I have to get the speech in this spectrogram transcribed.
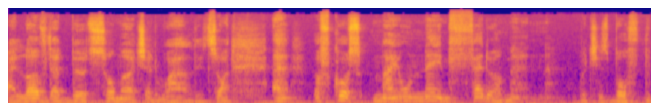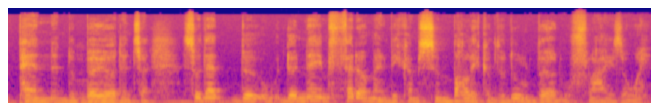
I love that bird so much and wild and so on. Uh, of course, my own name, Federman, which is both the pen and the bird, and so, so that the, the name Federman becomes symbolic of the little bird who flies away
